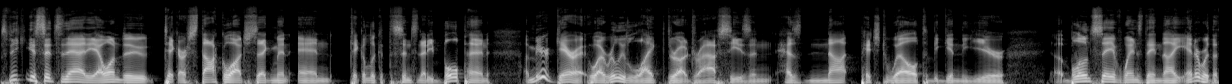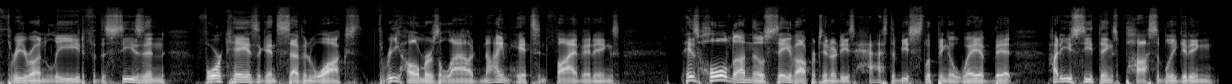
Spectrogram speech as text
Speaking of Cincinnati, I wanted to take our stock watch segment and take a look at the Cincinnati bullpen. Amir Garrett, who I really liked throughout draft season, has not pitched well to begin the year. Uh, blown save Wednesday night, entered with a three run lead for the season. Four Ks against seven walks, three homers allowed, nine hits in five innings. His hold on those save opportunities has to be slipping away a bit. How do you see things possibly getting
